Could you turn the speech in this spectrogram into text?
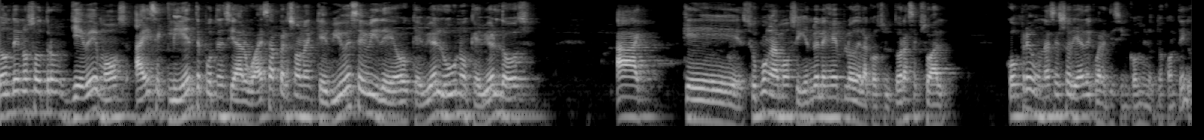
donde nosotros llevemos a ese cliente potencial o a esa persona que vio ese video, que vio el 1, que vio el 2, a que, supongamos, siguiendo el ejemplo de la consultora sexual, compre una asesoría de 45 minutos contigo.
